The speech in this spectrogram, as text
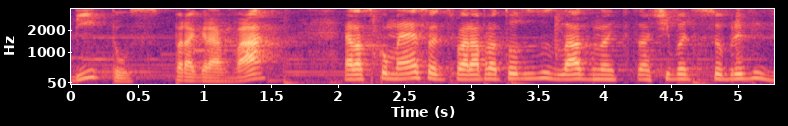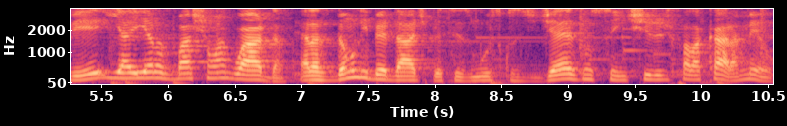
Beatles para gravar elas começam a disparar para todos os lados na tentativa de sobreviver e aí elas baixam a guarda. Elas dão liberdade para esses músicos de jazz no sentido de falar, cara, meu,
